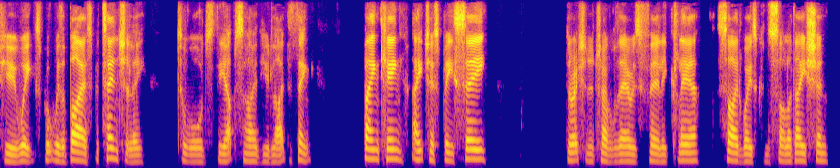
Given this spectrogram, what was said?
few weeks, but with a bias potentially towards the upside you'd like to think. Banking, HSBC, direction of travel there is fairly clear. Sideways consolidation.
